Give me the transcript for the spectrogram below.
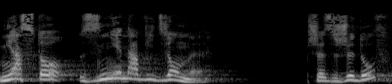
miasto znienawidzone przez Żydów,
